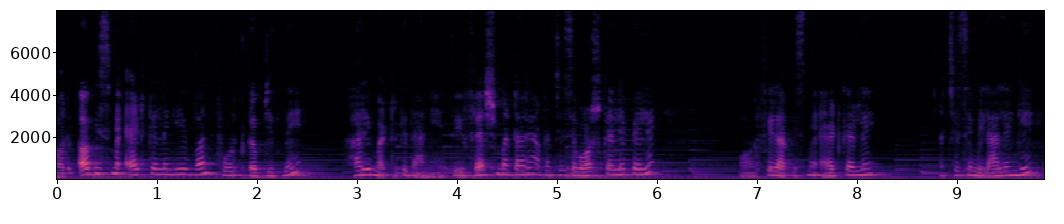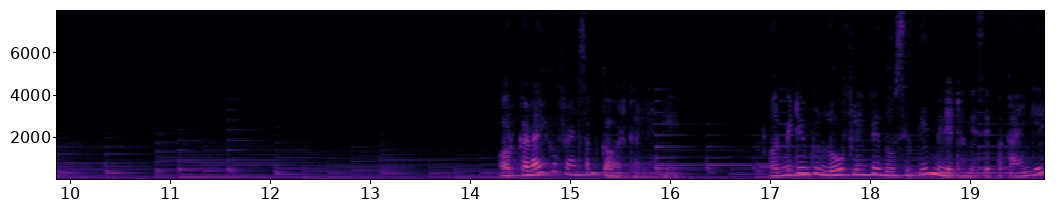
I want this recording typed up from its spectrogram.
और अब इसमें ऐड कर लेंगे वन फोर्थ कप जितने हरे मटर के दाने हैं। तो ये फ्रेश मटर है, आप अच्छे से वॉश कर लें पहले और फिर आप इसमें ऐड कर लें। अच्छे से मिला लेंगे। और कढ़ाई को फ्रेंड्स हम कवर कर लेंगे और मीडियम टू लो फ्लेम पे दो से तीन मिनट हम इसे पकाएँगे।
